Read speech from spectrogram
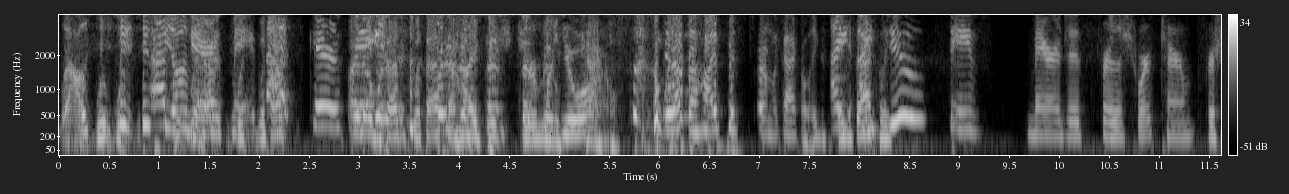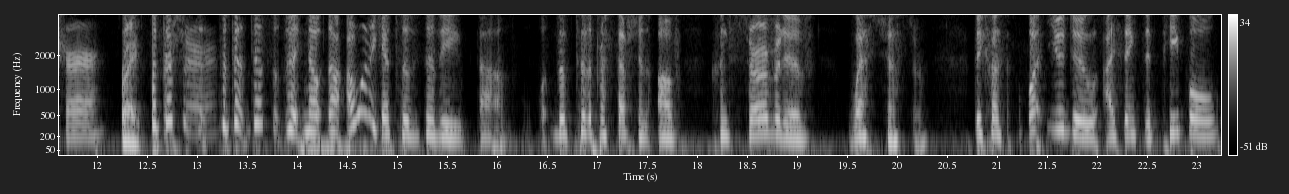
well she, she, she's That beyond scares that. me. without- that scares me. I know, but, Without, without but the in a high sense, pitched that's German what you are. cackle. Without the high pitched German cackle. Ex- I, exactly. I do save marriages for the short term, for sure. Right. But this, sure. is, but th- this, no, no, I want to get to the, to the, um, the to the perception of conservative Westchester, because what you do, I think that people,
